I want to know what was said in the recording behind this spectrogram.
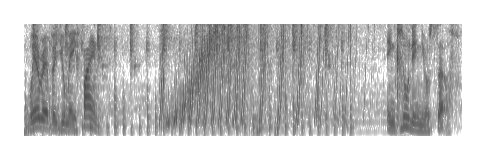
wherever you may find it, including yourself.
